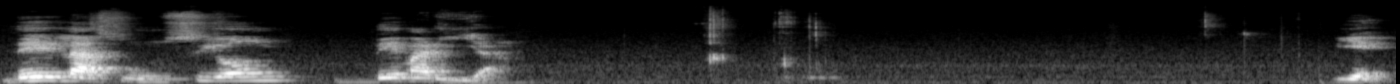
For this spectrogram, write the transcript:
de la asunción de María. Bien.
